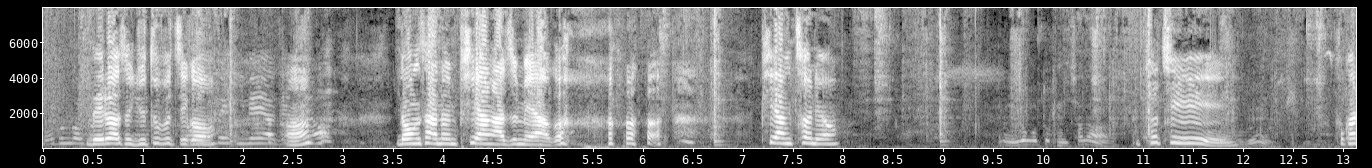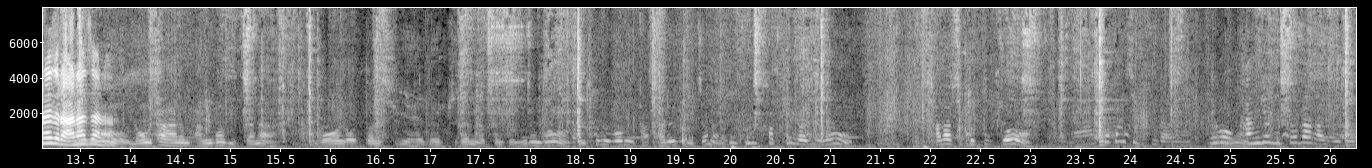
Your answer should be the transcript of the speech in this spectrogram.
모든 걸 내려와서 유튜브 찍어. 되나요? 농사는 피양 아줌매하고 피양 처녀. 그래, 이런 것도 괜찮아. 좋지. 북한 애들 안 하잖아. 그리고 농사하는 방법 있잖아. 뭘 어떤 식이 해야 돼, 비료는 어떤 쪽 이런 거 인터넷 보면 다 다르게 있잖아. 그럼 카피해가지고 하나씩 더 뚝줘. 조금씩 주라고. 이거 간격을 좁아가지고.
